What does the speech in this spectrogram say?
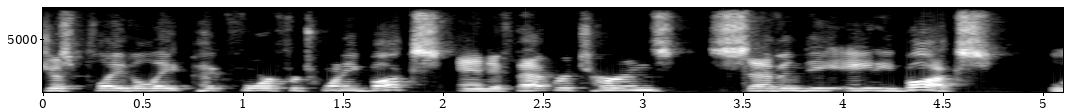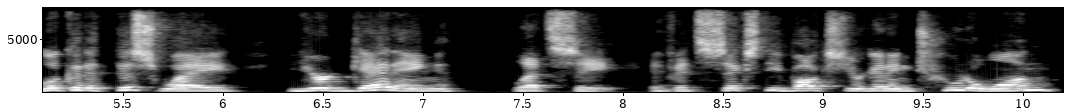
just play the late pick four for 20 bucks. And if that returns 70, 80 bucks, look at it this way you're getting let's see if it's 60 bucks you're getting two to one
